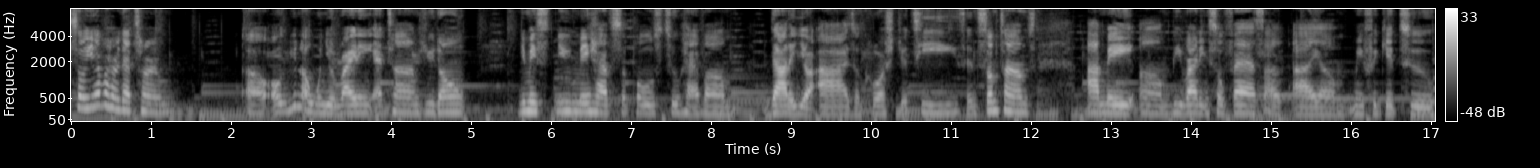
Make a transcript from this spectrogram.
So you ever heard that term? Uh, or you know, when you're writing, at times you don't. You may you may have supposed to have um, dotted your I's or crossed your T's, and sometimes I may um, be writing so fast I, I um, may forget to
